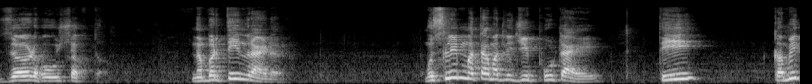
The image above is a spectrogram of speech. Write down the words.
जड होऊ शकतं. नंबर तीन रायडर मुस्लिम मतामधली जी फूट आहे ती कमीत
